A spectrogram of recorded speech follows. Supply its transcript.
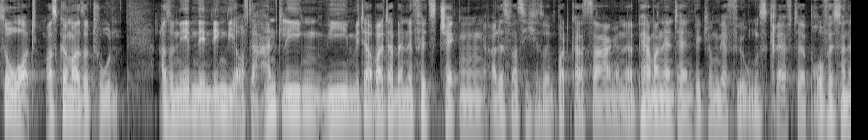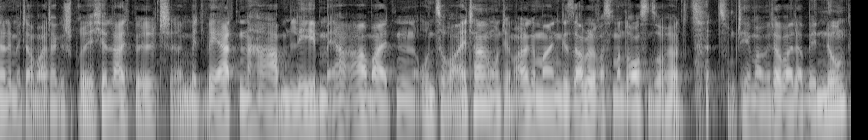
So what? Was können wir also tun? Also neben den Dingen, die auf der Hand liegen, wie Mitarbeiterbenefits checken, alles, was ich hier so im Podcast sage, ne? permanente Entwicklung der Führungskräfte, professionelle Mitarbeitergespräche, Leitbild äh, mit Werten haben, leben, erarbeiten und so weiter und im allgemeinen Gesabbel, was man draußen so hört zum Thema Mitarbeiterbindung.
